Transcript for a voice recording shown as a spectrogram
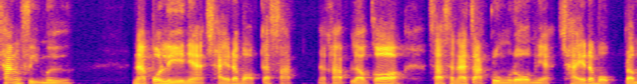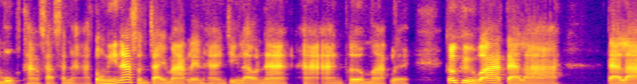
ช่างฝีมือนาโปลีเนี่ยใช้ระบอบกษัตริย์นะครับแล้วก็ศาสนจักรกรุงโรมเนี่ยใช้ระบบประมุขทางศาสนา ตรงนี้น่าสนใจมากเลยนะฮะจริงๆแล้วน่าหาอ่านเพิ่มมากเลย ก็คือว่าแต่ละ แต่ละ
